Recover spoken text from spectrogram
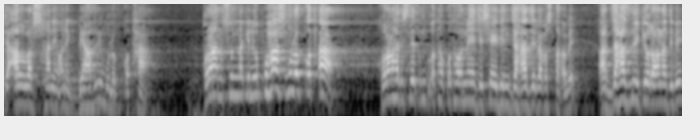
যে আল্লাহর শানে অনেক বেয়াদবিমূলক কথা। কোরআন, সুন্নাকে নিয়ে উপহাসমূলক কথা। কোরআন, হাদিস এরকম কথা কোথাও নেই যে সেই দিন জাহাজের ব্যবস্থা হবে। আর জাহাজ নিয়ে কেউ রওনা দিবে।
